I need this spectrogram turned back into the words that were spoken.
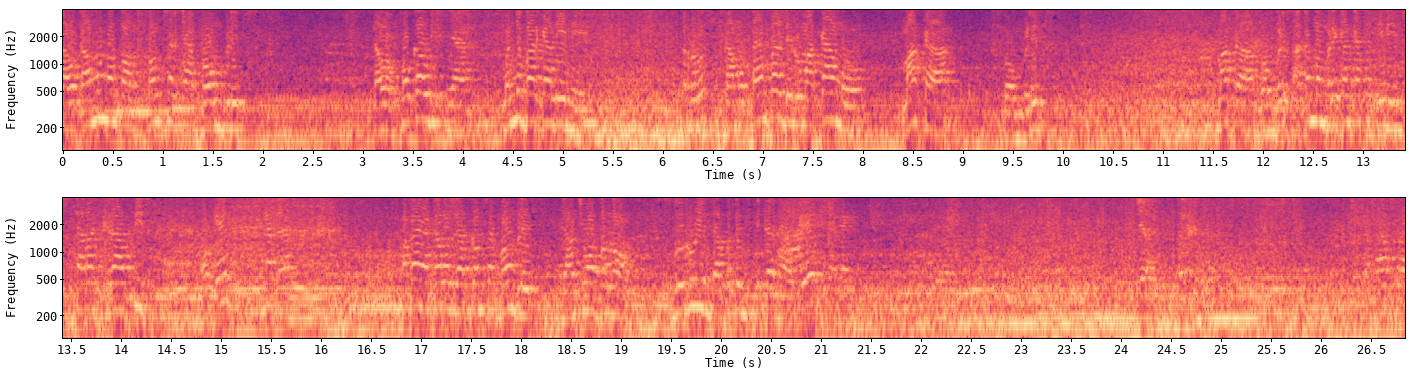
Kalau kamu nonton konsernya Bomb Blitz. Kalau vokalisnya menyebarkan ini, terus kamu tempel di rumah kamu, maka Bomb Blitz maka Bomb Blitz akan memberikan kaset ini secara gratis. Oke? Ingat ya. Makanya kalau lihat konser Bomb Blitz, jangan cuma bengong. Buruin dapetin stikernya, oke? Ya. Kenapa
